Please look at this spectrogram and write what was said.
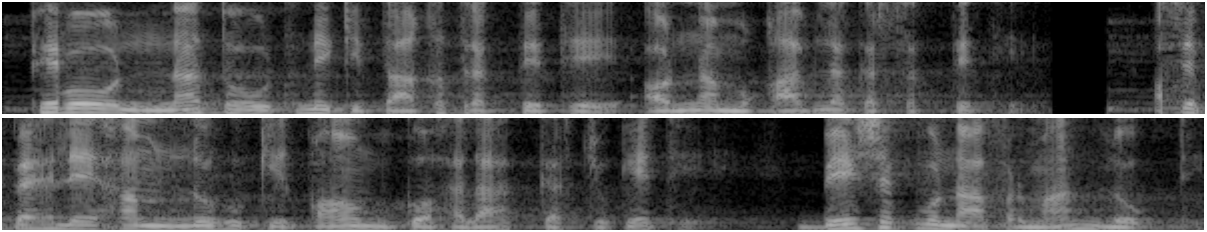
फिर वो न तो उठने की ताकत रखते थे और न मुकाबला कर सकते थे। इससे पहले हम नूह की कौम को हलाक कर चुके थे। बेशक वो नाफरमान लोग थे।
